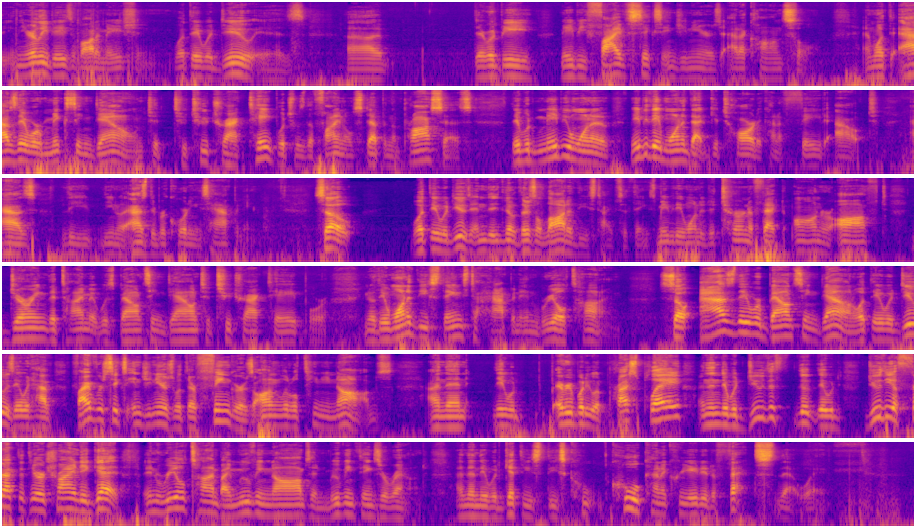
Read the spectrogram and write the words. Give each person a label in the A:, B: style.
A: in the early days of automation, what they would do is uh, there would be maybe five, six engineers at a console. And what the, as they were mixing down to, to two track tape, which was the final step in the process, they would maybe want to maybe they wanted that guitar to kind of fade out as the you know as the recording is happening. So what they would do is, and you know, there's a lot of these types of things. Maybe they wanted to turn effect on or off during the time it was bouncing down to two track tape, or you know, they wanted these things to happen in real time. So as they were bouncing down, what they would do is they would have five or six engineers with their fingers on little teeny knobs, and then they would everybody would press play, and then they would do the, the they would do the effect that they were trying to get in real time by moving knobs and moving things around and then they would get these these cool, cool kind of created effects that way.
